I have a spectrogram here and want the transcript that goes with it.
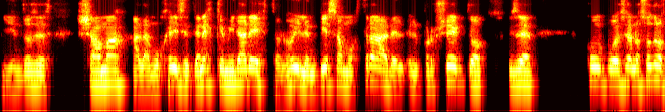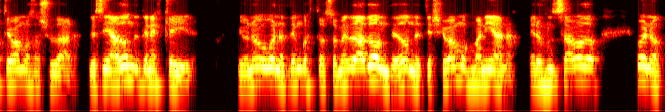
Y entonces llama a la mujer y dice, tenés que mirar esto, ¿no? Y le empieza a mostrar el, proyecto. Dice, ¿cómo puede ser? Nosotros te vamos a ayudar. Decía, ¿a dónde tenés que ir? Digo, no, bueno, tengo esto. ¿A dónde? ¿Dónde? Te llevamos mañana. Era un sábado. Bueno,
